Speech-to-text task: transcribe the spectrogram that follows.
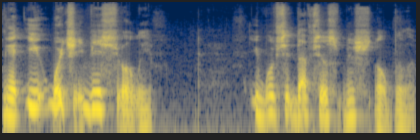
и очень веселый. Ему всегда все смешно было.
